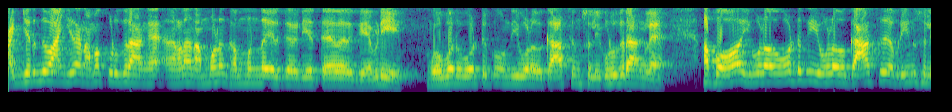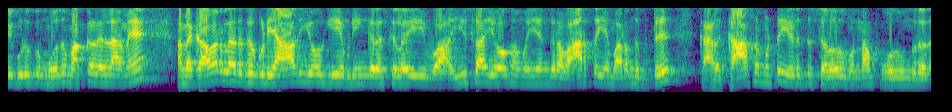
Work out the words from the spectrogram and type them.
அங்கேருந்து வாங்கி தான் நமக்கு கொடுக்குறாங்க. அதனால் நம்மளும் கம்முன்னு தான் இருக்க வேண்டிய தேவை இருக்குது எப்படி? ஒவ்வொரு ஓட்டுக்கும் வந்து இவ்வளவு காசுன்னு சொல்லி கொடுக்குறாங்களே. அப்போது இவ்வளோ ஓட்டுக்கு இவ்வளவு காசு அப்படின்னு சொல்லி கொடுக்கும்போது மக்கள் எல்லாமே அந்த கவரில் இருக்கக்கூடிய ஆதியோகி அப்படிங்கிற சிலை வா ஈசா யோக மையங்கிற வார்த்தையை மறந்துவிட்டு கா- காசை மட்டும் எடுத்து செலவு பண்ணால் போதுங்கிற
